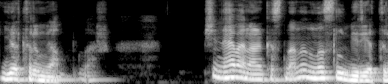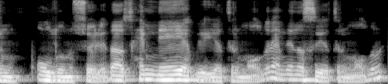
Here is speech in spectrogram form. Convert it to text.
yatırım yaptılar. Şimdi hemen arkasından da nasıl bir yatırım olduğunu söylüyor. Daha hem neye bir yatırım olduğunu hem de nasıl yatırım olduğunu.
